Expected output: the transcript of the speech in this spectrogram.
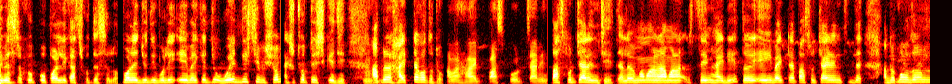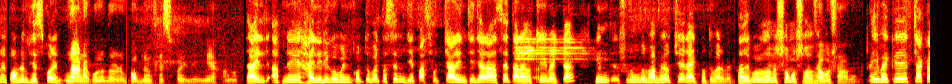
এবিএসটা খুব প্রপারলি কাজ করতেছিল। পরে যদি বলি এই বাইকের যে ওয়েট ডিস্ট্রিবিউশন একশো ছত্রিশ কেজি আপনার হাইটটা কতটুকু? আমার হাইট পাসপোর্ট চার ইঞ্চি পাসপোর্ট চার ইঞ্চি তাহলে আমার আমার সেম হাইটই তো এই বাইকটা পাসপোর্ট চার ইঞ্চিতে আপনি কোনো ধরনের প্রবলেম ফেস করেন? না না কোনো ধরনের প্রবলেম ফেস করিনি আমি এখনও। তাই আপনি হাইলি রিকমেন্ড করতে পারতেছেন যে পাসপোর্ট চার ইঞ্চি যারা আছে তারা হচ্ছে এই বাইকটা কিন্তু সুন্দরভাবে হচ্ছে রাইড করতে পারবেন। তাদের কোনো ধরনের সমস্যা হবে সমস্যা হবে না। এই বাইকের চাকা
